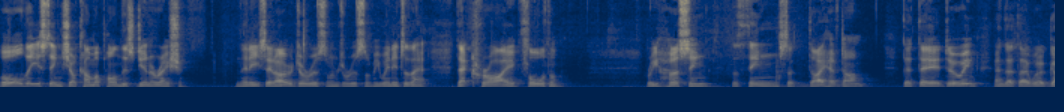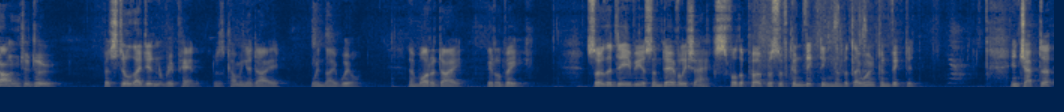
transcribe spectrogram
all these things shall come upon this generation. And then he said, Oh, Jerusalem, Jerusalem. He went into that, that cry for them, rehearsing the things that they have done, that they're doing, and that they were going to do but still they didn't repent. There's coming a day when they will. And what a day it'll be. So the devious and devilish acts, for the purpose of convicting them, but they weren't convicted. In chapter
